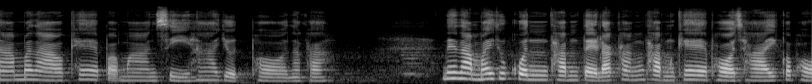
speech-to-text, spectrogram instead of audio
น้ำมะนาวแค่ประมาณ 4-5 หยดพอนะคะ แนะนำให้ทุกคนทำแต่ละครั้งทำแค่พอใช้ก็พอ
